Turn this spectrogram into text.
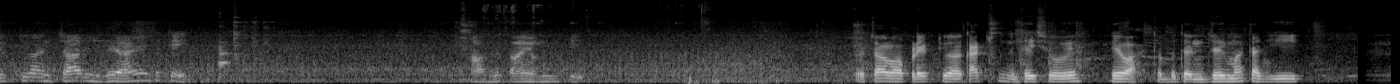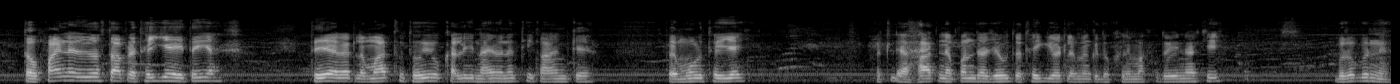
એક્ટિવાની ચાવી લે અહીંયા મેં તો ચાલો આપણે એક્ટિવા કાઢશું ને જઈશું હવે. લેવા. તો બધાને જય માતાજી. તો ફાઇનલી દોસ્તો આપણે થઈ ગયા તૈયાર. તૈયાર એટલે માથું ધોયું, ખાલી નાયો નથી, કારણ કે ભાઈ મૂળ થઈ જાય. એટલે હાથને પંદર જેવું તો થઈ ગયું, એટલે મેં કીધું ખાલી માથું ધોઈ નાખી. બરોબર ને?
